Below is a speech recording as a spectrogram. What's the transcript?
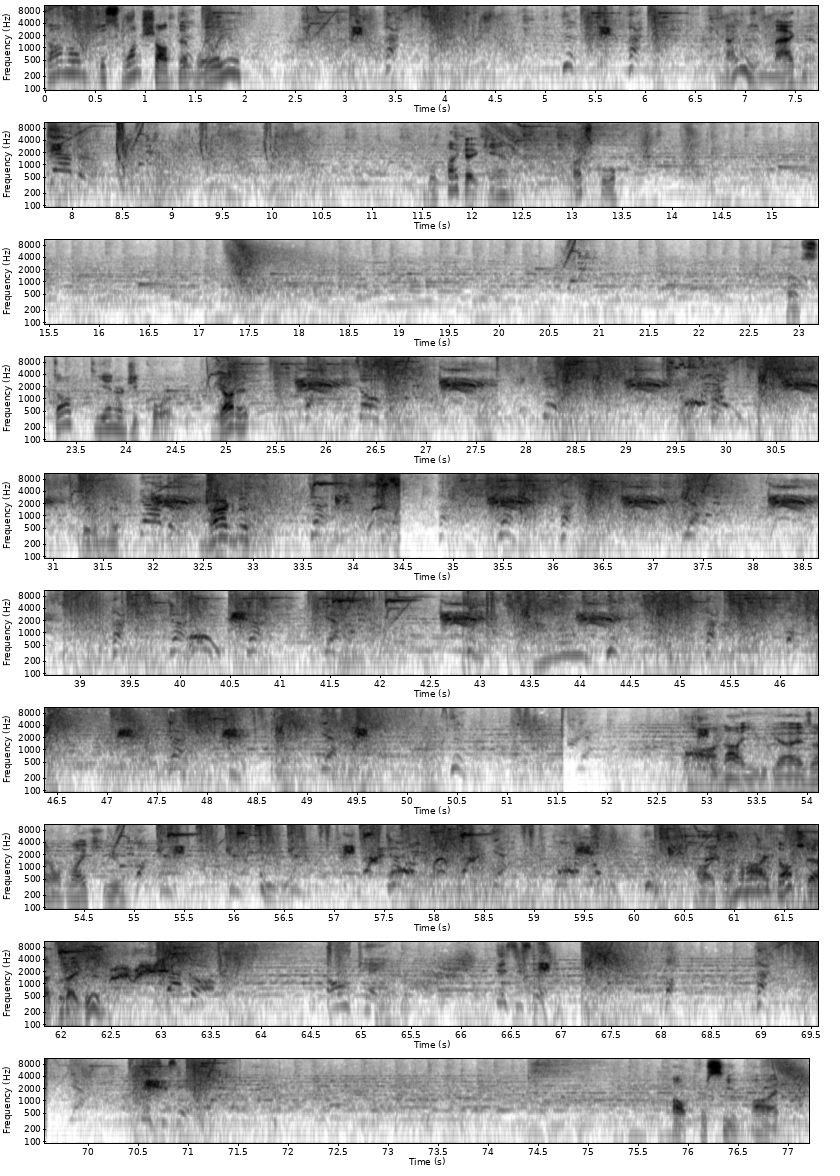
Donald, just one-shot them, will you? Can I use a magnet? Look like I can. That's cool. Uh, stop the energy core. Got it. Wait a minute. Magnet! Oh, not you guys. I don't like you. Oh, I don't know how I dodged that, but I did. Back off! Okay. This is it. Yeah. This is it. Oh, proceed. Alright.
